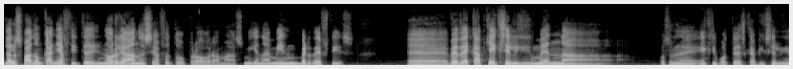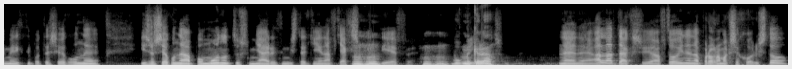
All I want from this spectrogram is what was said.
τέλος πάντων κάνει αυτή την οργάνωση αυτό το πρόγραμμα ας πούμε, για να μην μπερδευτείς. Ε, βέβαια κάποια εξελιγμένα πώς λένε, εκτυπωτές, κάποιοι εξελιγμένοι εκτυπωτές έχουν, ίσως έχουν από μόνο τους μια αριθμιστή τέτοια για να φτιάξει mm-hmm. PDF. Mm-hmm. Μικρά. Ναι, ναι. Αλλά εντάξει, αυτό είναι ένα πρόγραμμα ξεχωριστό,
